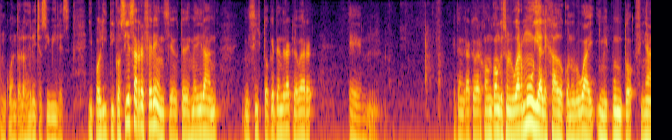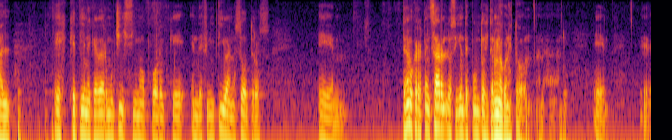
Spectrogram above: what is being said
en cuanto a los derechos civiles y políticos. Y esa referencia, ustedes me dirán, insisto, ¿qué tendrá que ver? Eh, que tendrá que ver Hong Kong, que es un lugar muy alejado con Uruguay, y mi punto final es que tiene que ver muchísimo porque en definitiva nosotros eh, tenemos que repensar los siguientes puntos y termino con esto, Andrew. Eh, eh,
